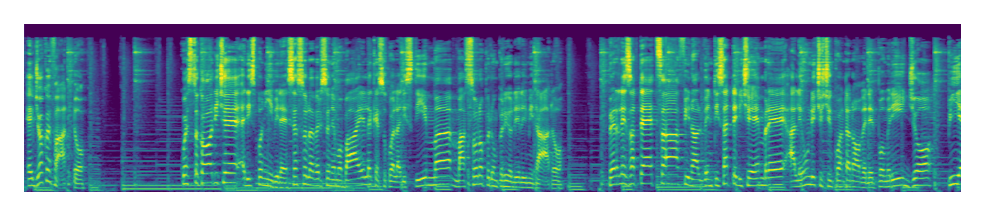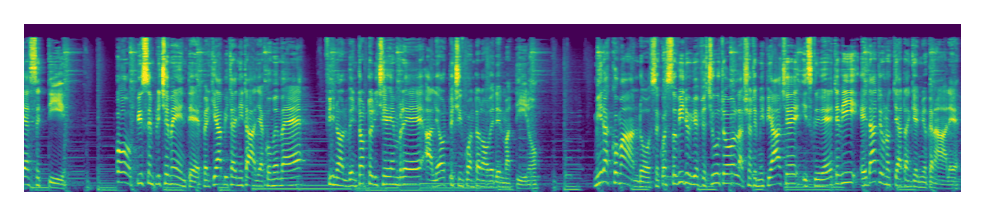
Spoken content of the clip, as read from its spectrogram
e il gioco è fatto. Questo codice è disponibile sia sulla versione mobile che su quella di Steam, ma solo per un periodo limitato. Per l'esattezza, fino al 27 dicembre alle 11.59 del pomeriggio PST. O più semplicemente, per chi abita in Italia come me, fino al 28 dicembre alle 8.59 del mattino. Mi raccomando, se questo video vi è piaciuto lasciate mi piace, iscrivetevi e date un'occhiata anche al mio canale.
